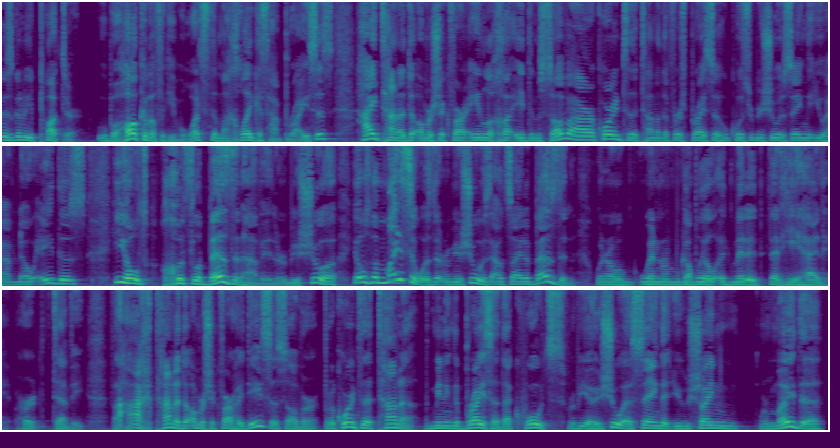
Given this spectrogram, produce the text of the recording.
to be potter." What's the machlekes habraises? Hi Tana de Omer Shekvar Ein Lecha Edim Savar. According to the Tana, the first brisa who quotes Rabbi Yeshua saying that you have no edus, he holds chutz lebezdin have it. Rabbi Yeshua, he holds the Maisa was that Rabbi Yeshua was outside of Bezdin when when Gamliel admitted that he had hurt Tevi. V'hach Tana de Omer Shekvar Haidesa Savar. But according to the Tana, meaning the brisa that quotes Rabbi Yeshua as saying that you shine or maida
